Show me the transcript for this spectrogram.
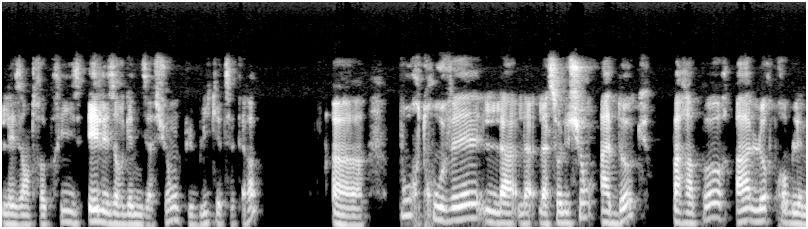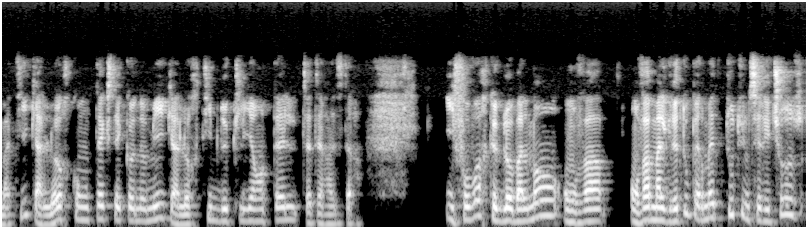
les entreprises et les organisations publiques, etc., euh, pour trouver la, la solution ad hoc par rapport à leurs problématiques, à leur contexte économique, à leur type de clientèle, etc. etc. Il faut voir que globalement, on va, on va malgré tout permettre toute une série de choses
